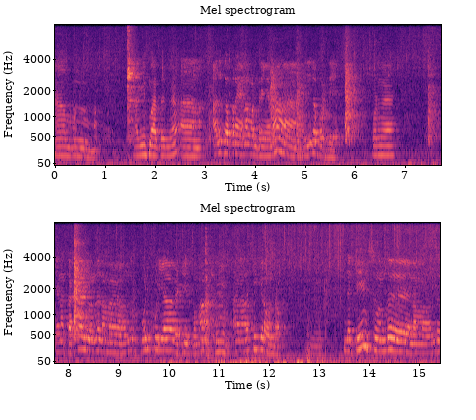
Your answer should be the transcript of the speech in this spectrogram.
ஆமாம் ஆமாம் அதையும் பார்த்துக்குங்க ஆமாம் அதுக்கப்புறம் என்ன பண்ணுறீங்கன்னா இதை போட்டுறீங்க போடுங்க. ஏன்னா தக்காளி வந்து நம்ம வந்து பொடி பொடியாக வெட்டியிருக்கோமா? ம். அதனால் சீக்கிரம் வந்துடும். இந்த பீன்ஸ் வந்து நம்ம வந்து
